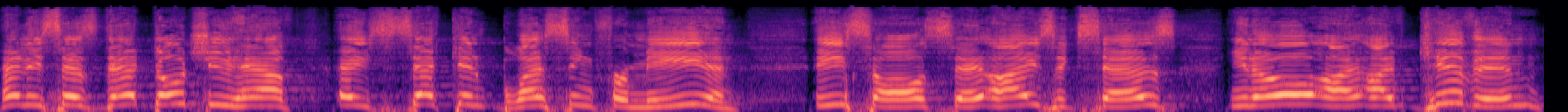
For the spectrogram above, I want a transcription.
And he says, That don't you have a second blessing for me? And Esau say, Isaac says, you know, I, I've given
